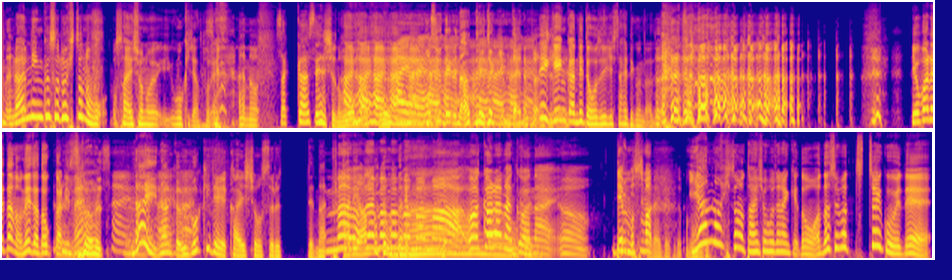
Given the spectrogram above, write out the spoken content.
ランニングする人の最初の動きじゃんそれ。あのサッカー選手のウォームアップ、はいはいはいはいはいもうすぐ出るなっていう時みたいな感じで。玄関出てお辞儀して入ってくんだじゃあ。呼ばれたのねじゃあどっかにね。はいないなんか動ききで解消するってない、二まあまあ人あんまあまあまあまあまあ。ないわからなくはない。うんでもまあ嫌な人の対処法じゃないけど私はちっちゃい声で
